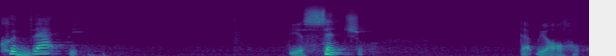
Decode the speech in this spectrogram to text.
Could that be the essential that we all hold?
